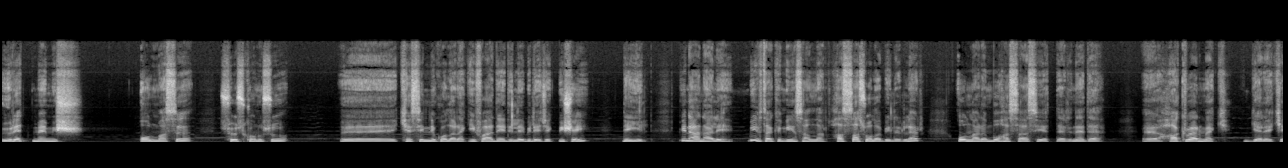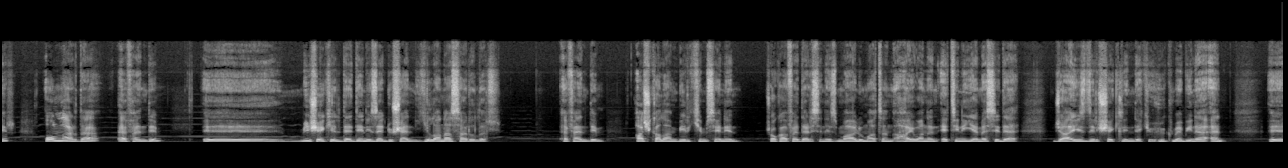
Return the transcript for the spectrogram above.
üretmemiş olması söz konusu e, kesinlik olarak ifade edilebilecek bir şey değil. Binaenaleyh bir takım insanlar hassas olabilirler. Onların bu hassasiyetlerine de e, hak vermek gerekir. Onlar da efendim e, bir şekilde denize düşen yılana sarılır. Efendim aç kalan bir kimsenin çok affedersiniz malumatın hayvanın etini yemesi de caizdir şeklindeki hükme binaen e,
